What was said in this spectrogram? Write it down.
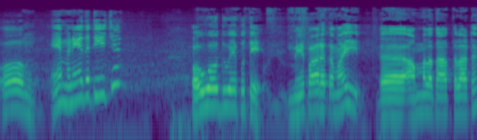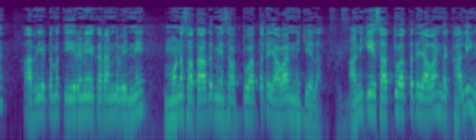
ඕම් එහෙම නේද ටීචර්? ඔව් ඔව් දුවේ පුතේ. මේ පාර තමයි අ, අම්මලා තාත්තලාට හරියටම තීරණය කරන්න වෙන්නේ මොන සතාද මේ සත්තු අත්තට යවන්නේ කියලා. අනික ඒ සත්තු අත්තට යවන්න කලින්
